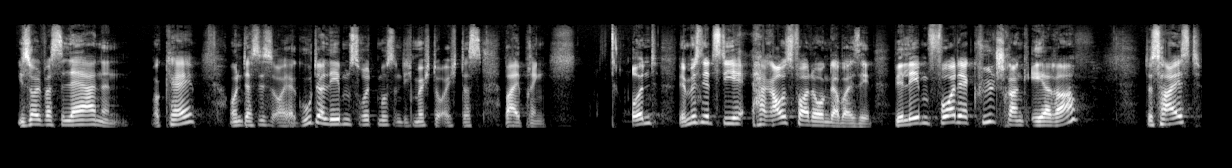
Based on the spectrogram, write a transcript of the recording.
Ihr sollt was lernen, okay? Und das ist euer guter Lebensrhythmus und ich möchte euch das beibringen. Und wir müssen jetzt die Herausforderung dabei sehen. Wir leben vor der Kühlschrank-Ära. Das heißt,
